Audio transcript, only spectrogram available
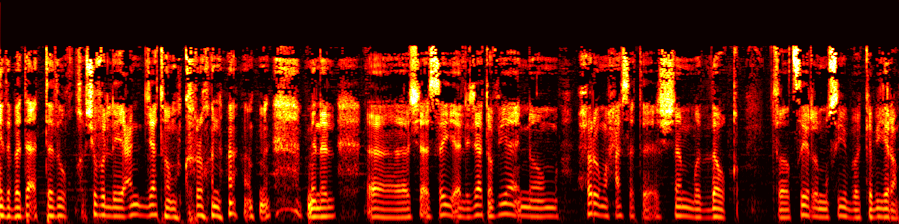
إذا بدأت تذوق. شوفوا اللي عند جاتهم كورونا من الاشياء السيئه اللي جاتهم فيها انهم حرموا حاسة الشم والذوق فتصير المصيبه كبيرة.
